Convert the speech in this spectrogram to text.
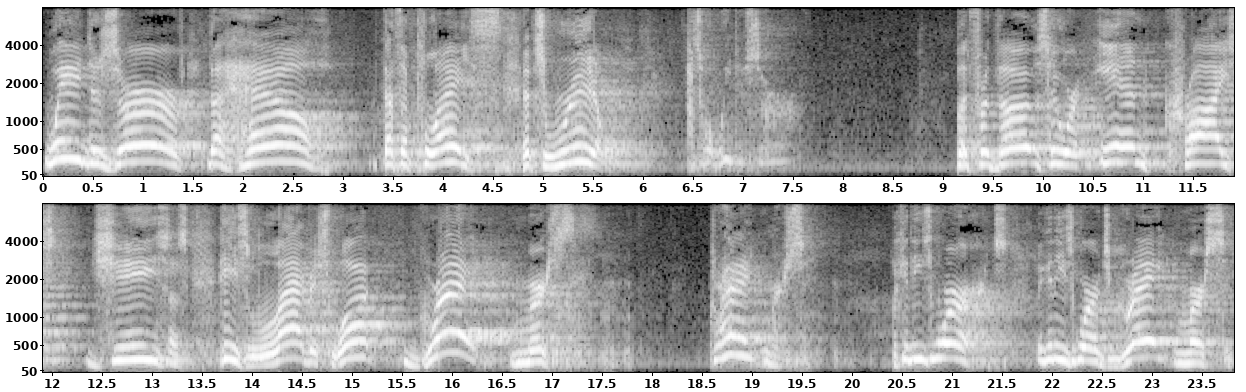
We deserve the hell. That's a place that's real. That's what we deserve. But for those who are in Christ Jesus, He's lavished what? Great mercy. Great mercy. Look at these words. Look at these words. Great mercy.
